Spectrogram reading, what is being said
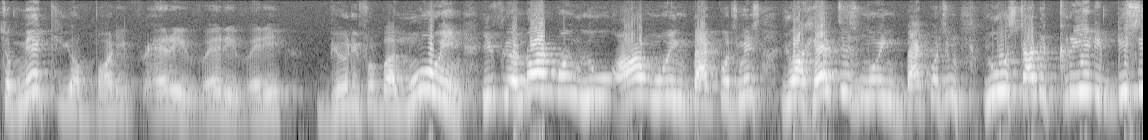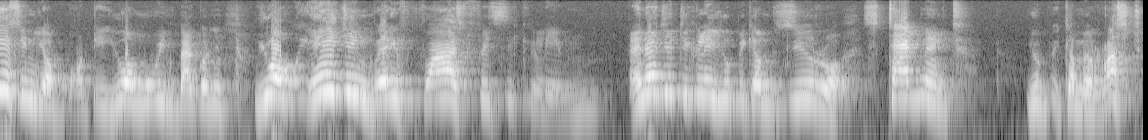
So make your body very, very, very beautiful by moving. If you are not moving, you are moving backwards, means your health is moving backwards. You started creating disease in your body. You are moving backwards. You are aging very fast physically. Energetically, you become zero, stagnant you become a rust.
